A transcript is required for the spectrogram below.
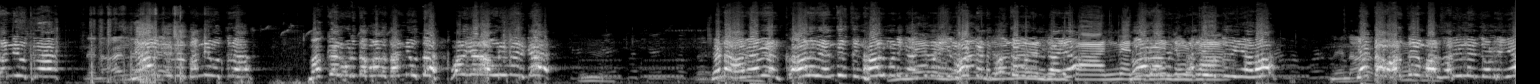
தண்ணி. யாருக்கு தண்ணி ஊத்துற மக்கள் கொடுத்த பால தண்ணி ஊத்த உனக்கு உரிமை இருக்கு? ஏண்டா அவன் காலையில எந்திரிச்சு நாலு மணிக்கு அஞ்சு மணிக்கு ஊத்துவீங்களா? நான் கேட்டா வார்த்தையும் சரியில்லைன்னு சொல்றீங்க?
